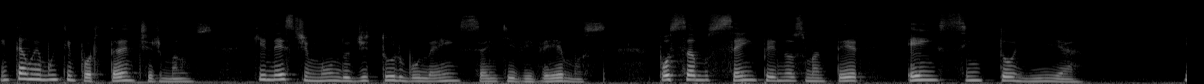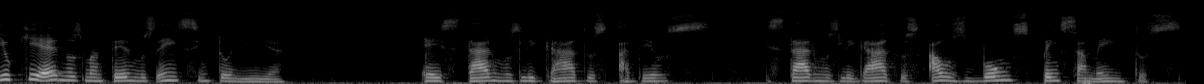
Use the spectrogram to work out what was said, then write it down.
Então é muito importante, irmãos, que neste mundo de turbulência em que vivemos, possamos sempre nos manter em sintonia. E o que é nos mantermos em sintonia? É estarmos ligados a Deus, estarmos ligados aos bons pensamentos.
